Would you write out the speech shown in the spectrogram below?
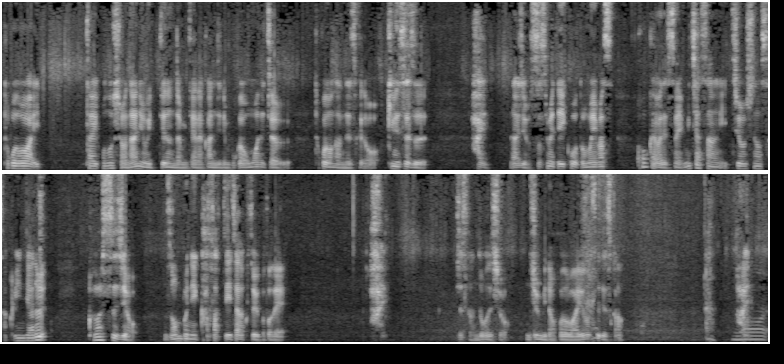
ところは一体この人は何を言ってるんだみたいな感じに僕は思われちゃうところなんですけど、気にせず、はい、ラジオを進めていこうと思います。今回はですね、みちゃさん一押しの作品である黒筋を存分に語っていただくということで、はい。みちゃさんどうでしょう？準備のほどはよろしいですか、あ、はいもう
